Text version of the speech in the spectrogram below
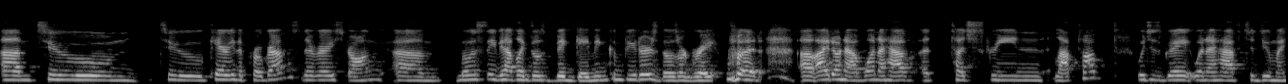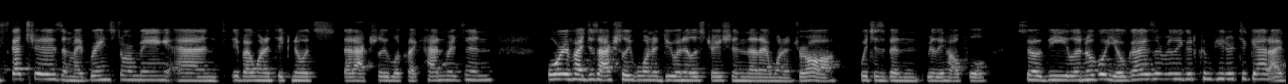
um, to to carry the programs. They're very strong. Um, mostly if you have like those big gaming computers, those are great, but uh, I don't have one. I have a touchscreen laptop, which is great when I have to do my sketches and my brainstorming. And if I want to take notes that actually look like handwritten, or if I just actually want to do an illustration that I want to draw, which has been really helpful. So the Lenovo Yoga is a really good computer to get. I've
